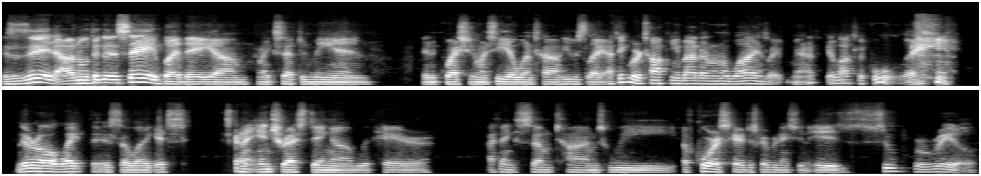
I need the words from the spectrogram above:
this is it. I don't know what they're gonna say, but they um, accepted me and in questioned my CEO one time, he was like, I think we were talking about it, I don't know why. He's like, man, I think your locks are cool. Like they're all white there. So like it's it's kind of interesting um, with hair. I think sometimes we of course hair discrimination is super real.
